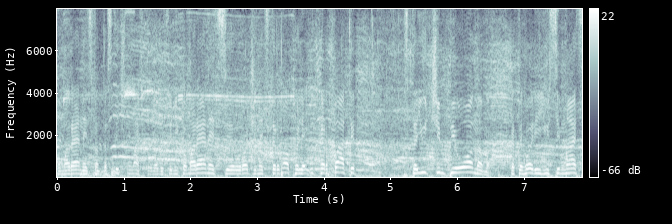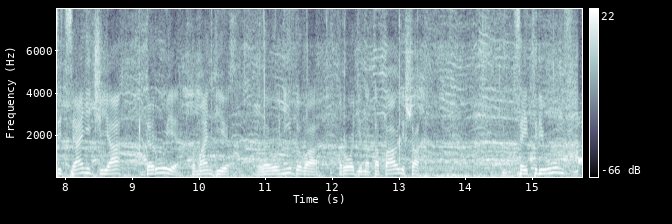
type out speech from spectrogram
Комаренець. Фантастичний матч проводить сьогодні. Комаренець, уродженець Тернополя і Карпати стають чемпіонами категорії Ю-17. Ця нічия дарує команді Леонідова, Родіна та Павліша цей тріумф.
